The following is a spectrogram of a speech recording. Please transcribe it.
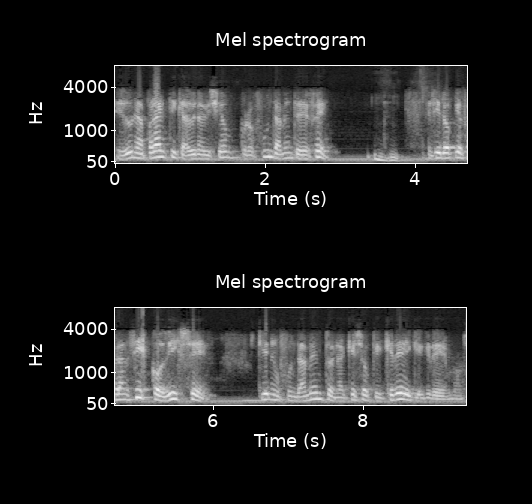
de una práctica, de una visión profundamente de fe. Es decir, lo que Francisco dice tiene un fundamento en aquello que cree y que creemos.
